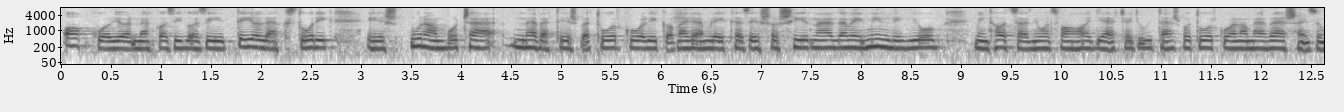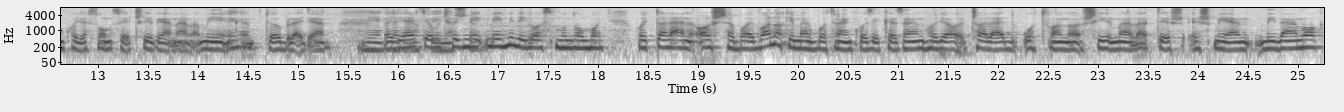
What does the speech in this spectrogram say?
akkor jönnek az igazi tényleg sztorik, és uram, bocsá, nevetésbe torkolik a megemlékezés a sírnál, de még mindig jobb, mint 686 gyertyagyújtásba torkolna, mert versenyzünk, hogy a szomszéd sírjánál a miénken több legyen. Miénk a gyertya, úgyhogy még, még mindig azt mondom, hogy, hogy talán az se baj. Van, aki megbotránkozik ezen, hogy a család ott van a sír mellett, és, és milyen vidámak.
